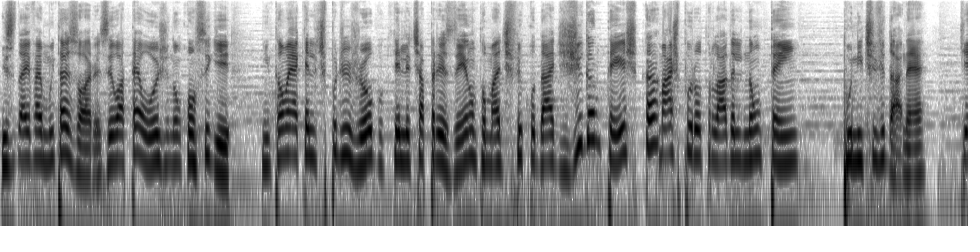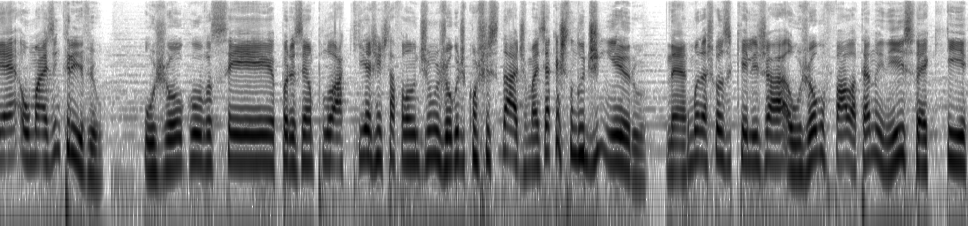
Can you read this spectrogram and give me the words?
isso daí vai muitas horas. Eu até hoje não consegui. Então é aquele tipo de jogo que ele te apresenta uma dificuldade gigantesca, mas por outro lado ele não tem punitividade, né? Que é o mais incrível. O jogo, você, por exemplo, aqui a gente tá falando de um jogo de construtividade, mas e a questão do dinheiro, né? Uma das coisas que ele já. O jogo fala até no início é que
